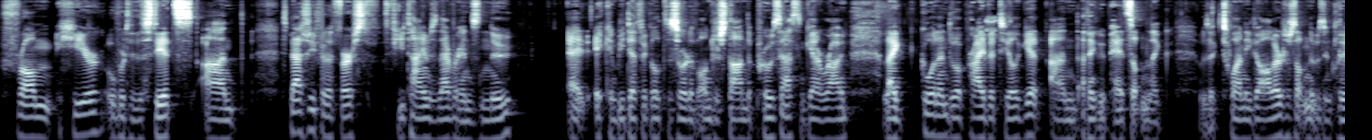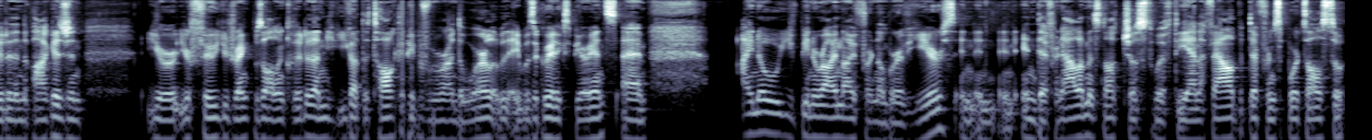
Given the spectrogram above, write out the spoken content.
from here over to the states, and especially for the first few times and everything's new. It, it can be difficult to sort of understand the process and get around. Like going into a private tailgate, and I think we paid something like it was like twenty dollars or something that was included in the package, and your your food, your drink was all included, and you, you got to talk to people from around the world. It was, it was a great experience. Um, I know you've been around now for a number of years in, in, in, in, different elements, not just with the NFL, but different sports also.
